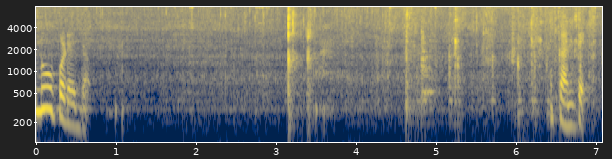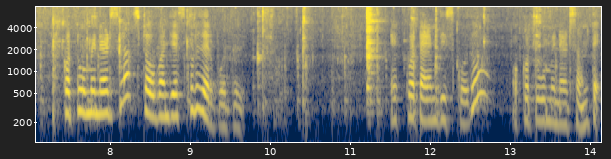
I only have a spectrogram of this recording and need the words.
నువ్వు పడేద్దాం. ఇంకా అంతే. ఒక టూ మినిట్స్లో స్టవ్ బంద్ చేసుకుంటే సరిపోతుంది. ఎక్కువ టైం తీసుకోదు. ఒక టూ మినిట్స్ అంతే.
